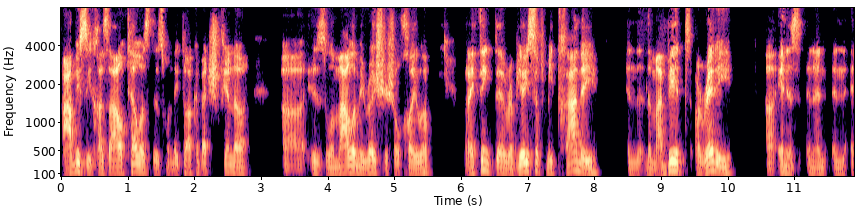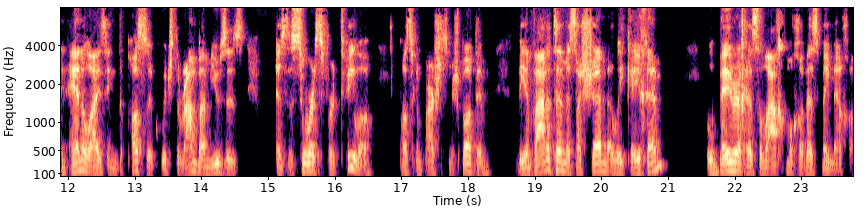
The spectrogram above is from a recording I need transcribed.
Obviously, Chazal tell us this when they talk about Shekhinah uh, is Lamala Mirosh Chayla. But I think the Rabbi Yosef Mitchani in the, the Mabit already uh, in, his, in, in, in, analyzing the pasuk, which the Rambam uses as the source for tefillah, pasuk in Parshas Mishpatim, the avadatem es Hashem elikeichem ubeirech es lachmocha ves meimecha,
